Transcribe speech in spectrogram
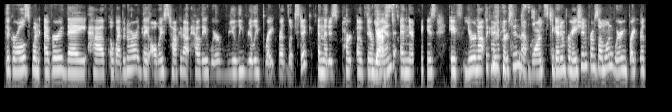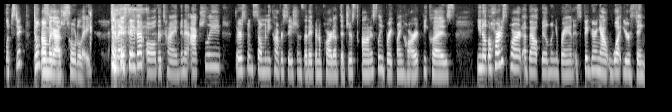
the girls, whenever they have a webinar, they always talk about how they wear really, really bright red lipstick, and that is part of their yes. brand. And their thing is, if you're not the kind of person that wants to get information from someone wearing bright red lipstick, don't. Oh my gosh, us. totally. And I say that all the time. And it actually, there's been so many conversations that I've been a part of that just honestly break my heart because, you know, the hardest part about building a brand is figuring out what your thing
